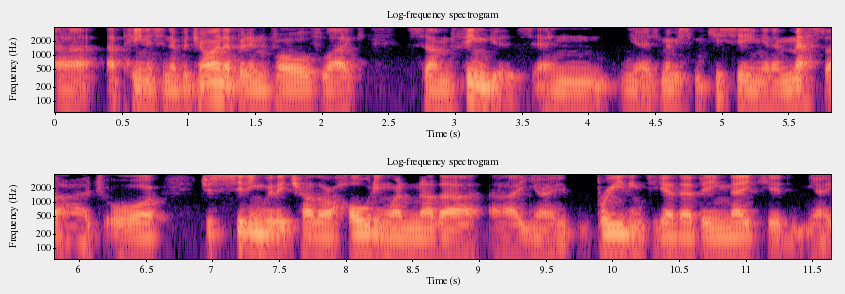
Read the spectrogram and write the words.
uh, a penis and a vagina, but involve like some fingers and you know maybe some kissing and a massage or just sitting with each other holding one another uh, you know breathing together being naked you know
